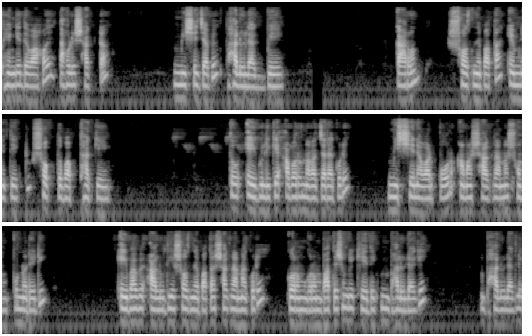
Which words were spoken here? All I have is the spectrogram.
ভেঙে দেওয়া হয়, তাহলে শাকটা মিশে যাবে, ভালো লাগবে। কারণ সজনে পাতা এমনিতে একটু শক্ত ভাব থাকে। তো এইগুলিকে আবারও নাড়াচাড়া করে মিশিয়ে নেওয়ার পর আমার শাক রান্না সম্পূর্ণ রেডি এইভাবে আলু দিয়ে সজনে পাতার শাক রান্না করে গরম গরম ভাতের সঙ্গে খেয়ে দেখুন ভালো লাগে। ভালো লাগলে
